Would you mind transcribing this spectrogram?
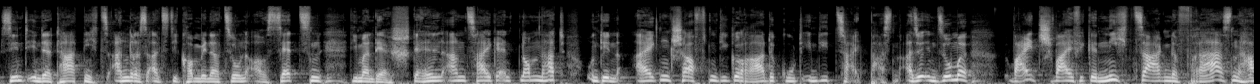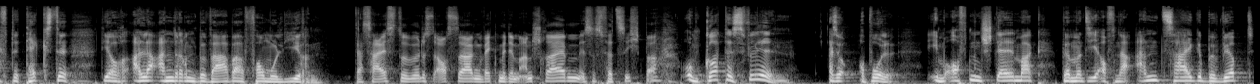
sind in der Tat nichts anderes als die Kombination aus Sätzen, die man der Stellenanzeige entnommen hat und den Eigenschaften, die gerade gut in die Zeit passen. Also in Summe weitschweifige, nichtssagende, phrasenhafte Texte, die auch alle anderen Bewerber formulieren. Das heißt, du würdest auch sagen, weg mit dem Anschreiben, ist es verzichtbar? Um Gottes Willen. Also, obwohl im offenen Stellmarkt, wenn man sich auf eine Anzeige bewirbt,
